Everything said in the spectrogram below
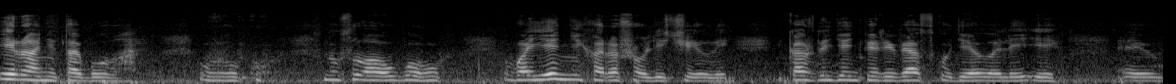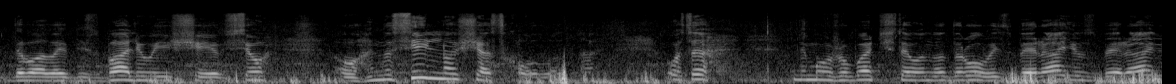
І ранена була в руку. Ну, слава Богу, военные хорошо лечили. И каждый день перевязку делали и э, давали обезболивающее, все. О, ну сильно зараз холодно. Оце не можу, бачите, воно дрова збираю, збираю,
